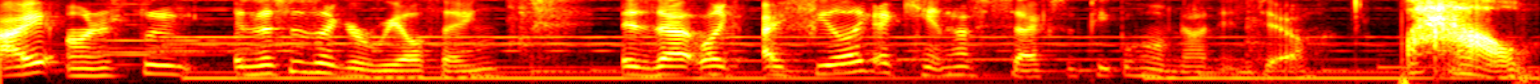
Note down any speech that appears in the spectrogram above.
I honestly, and this is like a real thing, is that like I feel like I can't have sex with people who I'm not into. Wow,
